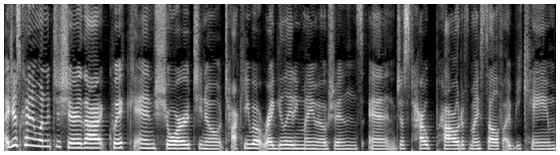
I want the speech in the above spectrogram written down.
I just kind of wanted to share that quick and short, you know, talking about regulating my emotions and just how proud of myself I became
